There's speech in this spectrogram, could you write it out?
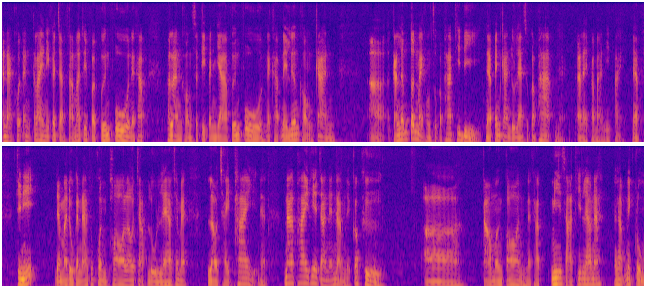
อนาคตอันใกล้นี้ก็จะสามารถที่จะฟื้นฟูนะครับพลังของสติปัญญาฟื้นฟูนะครับในเรื่องของการ การเริ่มต้นใหม่ของสุขภาพที่ดีนะเป็นการดูแลสุขภาพนะอะไรประมาณนี้ไปนะครับทีนี้เดี๋ยวมาดูกันนะทุกคนพอเราจับรูนแล้วใช่ไหมเราใช้ไพ่นะหน้าไพ่ที่อาจารย์แนะนำเนี่ยก็คือเต่ามังกรนะครับ มีสาธิตแล้วนะนะครับในกลุ่ม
